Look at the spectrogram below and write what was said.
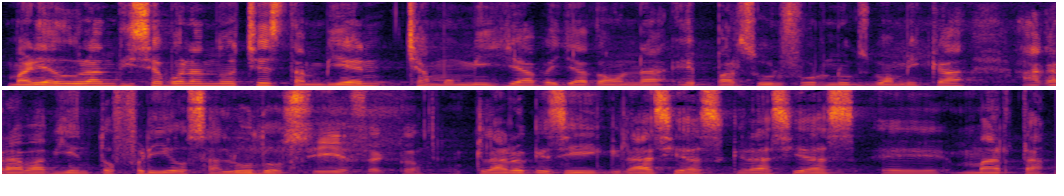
María Durán dice, buenas noches, también Chamomilla, Belladona, Epar, Sulfur, Nux, Vómica, agrava viento frío, saludos. Sí, exacto. Claro que sí, gracias, gracias, eh, Marta.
